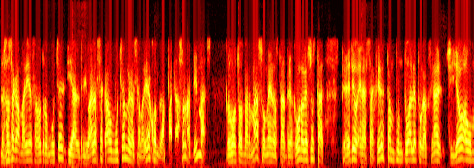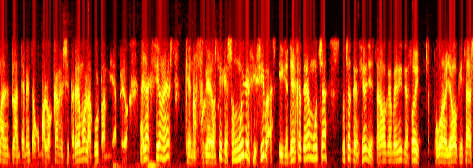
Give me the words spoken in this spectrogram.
Nos ha sacado amarillas a otros muchas y al rival ha sacado muchas menos amarillas cuando las patadas son las mismas podemos tornar más o menos, tal, pero que bueno que eso está. Pero yo digo, en las acciones tan puntuales, porque al final, si yo hago mal el planteamiento, hago mal los cambios y perdemos, la culpa es mía. Pero hay acciones que no que, que son muy decisivas y que tienes que tener mucha mucha atención. Y está algo que Benítez hoy, pues bueno, yo quizás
